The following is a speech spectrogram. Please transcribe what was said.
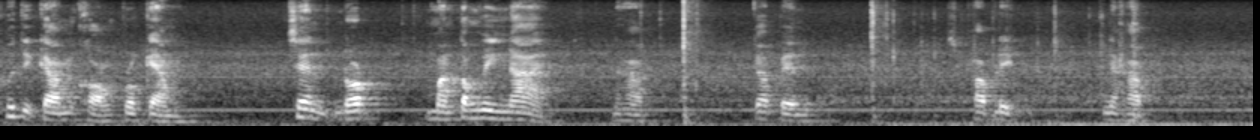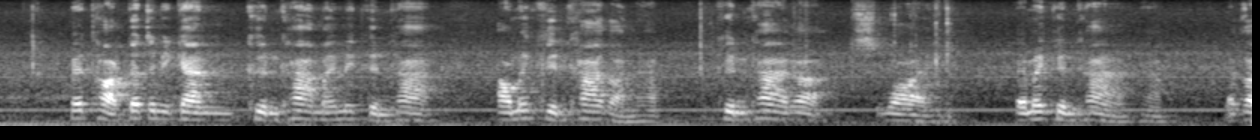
พฤติกรรมของโปรแกรม เช่นรถมันต้องวิ่งได้นะครับ ก็เป็น public นะครับ method ก็จะมีการคืนค่าไหมไม่คืนค่า เอาไม่คืนค่าก่อนนะครับ คืนค่าก็ void เอ้ยไม่คืนค่านะครับ แล้วก็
